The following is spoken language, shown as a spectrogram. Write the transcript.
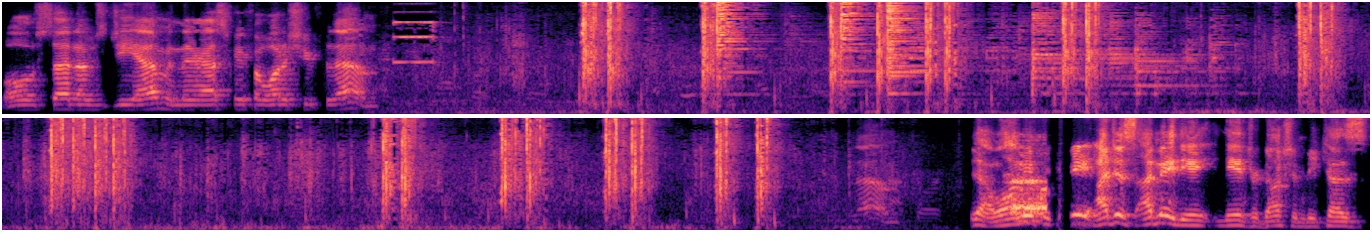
all of a sudden I was GM and they're asking me if I want to shoot for them. Yeah, well, I mean, me, I just I made the the introduction because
